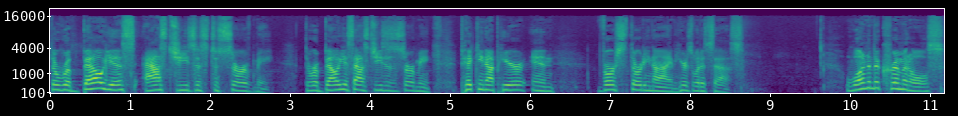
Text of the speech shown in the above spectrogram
The rebellious asked Jesus to serve me. The rebellious asked Jesus to serve me. Picking up here in verse 39, here's what it says One of the criminals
